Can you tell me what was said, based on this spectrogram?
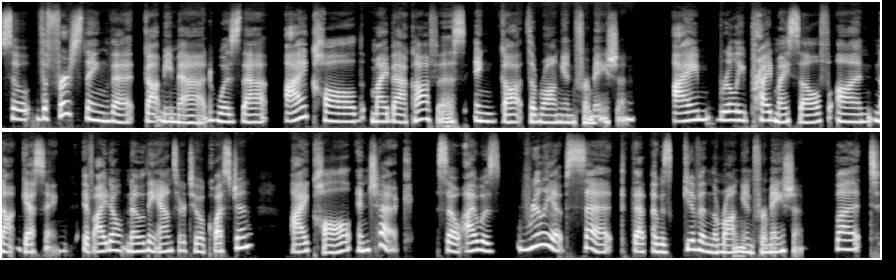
So, the first thing that got me mad was that I called my back office and got the wrong information. I really pride myself on not guessing. If I don't know the answer to a question, I call and check. So I was really upset that I was given the wrong information. But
